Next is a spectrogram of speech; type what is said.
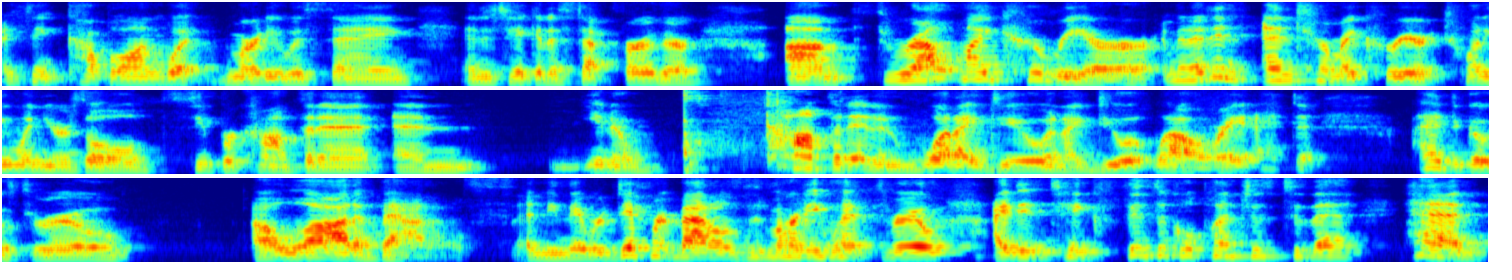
I think, couple on what Marty was saying and to take it a step further, um, throughout my career, I mean, I didn't enter my career at 21 years old, super confident and, you know, confident in what I do and I do it well, right? I had to I had to go through a lot of battles. I mean, they were different battles that Marty went through. I didn't take physical punches to the head,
